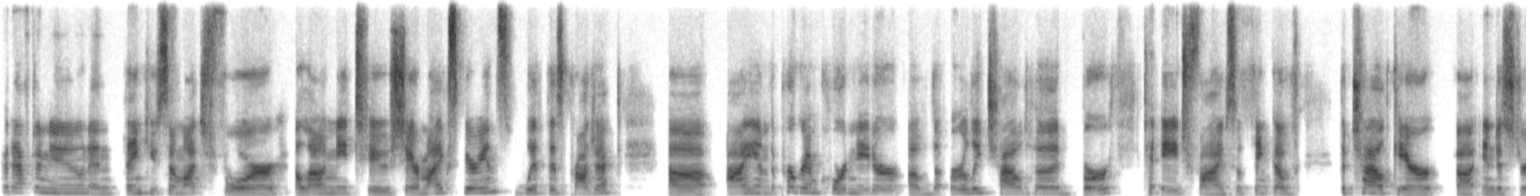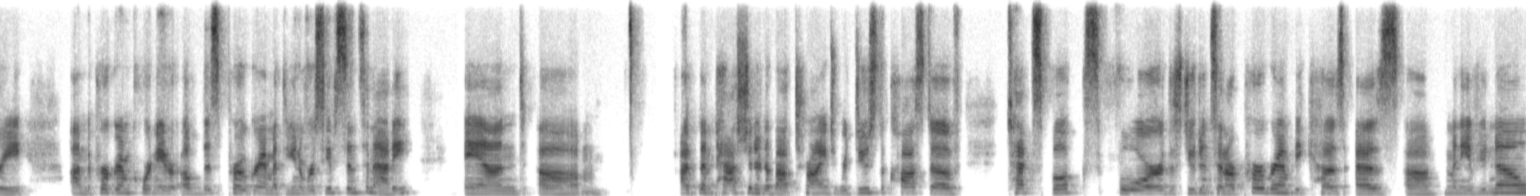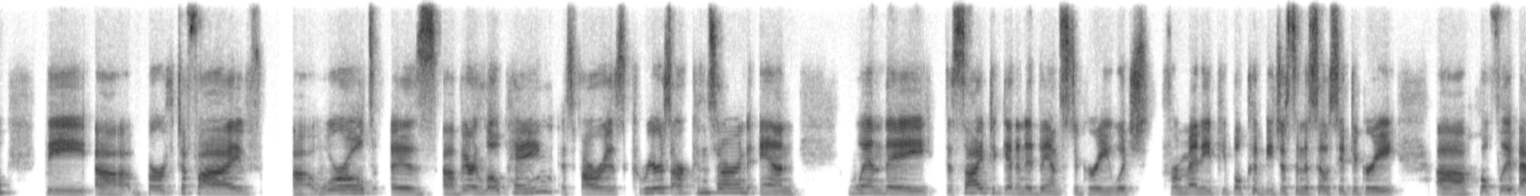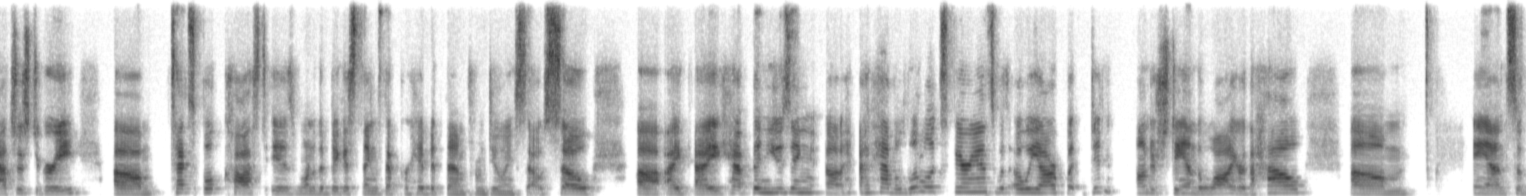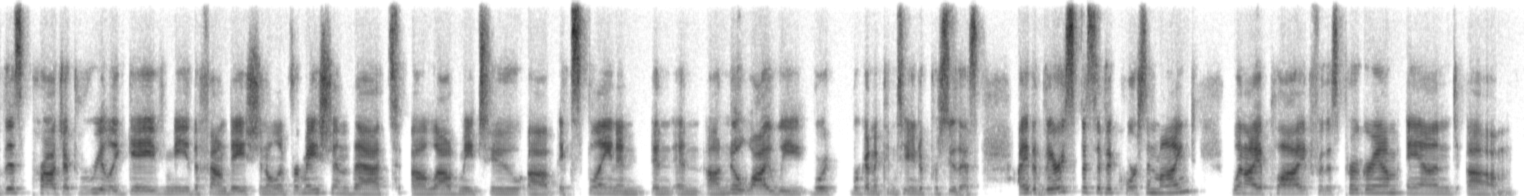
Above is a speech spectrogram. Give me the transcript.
Good afternoon, and thank you so much for allowing me to share my experience with this project. Uh, I am the program coordinator of the early childhood birth to age five. So think of the childcare uh, industry. I'm the program coordinator of this program at the University of Cincinnati. And um, I've been passionate about trying to reduce the cost of textbooks for the students in our program because as uh, many of you know, the uh, birth to five uh, world is uh, very low paying as far as careers are concerned. And when they decide to get an advanced degree, which for many people could be just an associate degree, uh, hopefully a bachelor's degree, um, textbook cost is one of the biggest things that prohibit them from doing so. So uh, I, I have been using, uh, I have a little experience with OER, but didn't understand the why or the how. Um, and so this project really gave me the foundational information that allowed me to uh, explain and, and, and uh, know why we were, were going to continue to pursue this. I had a very specific course in mind when I applied for this program and um,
